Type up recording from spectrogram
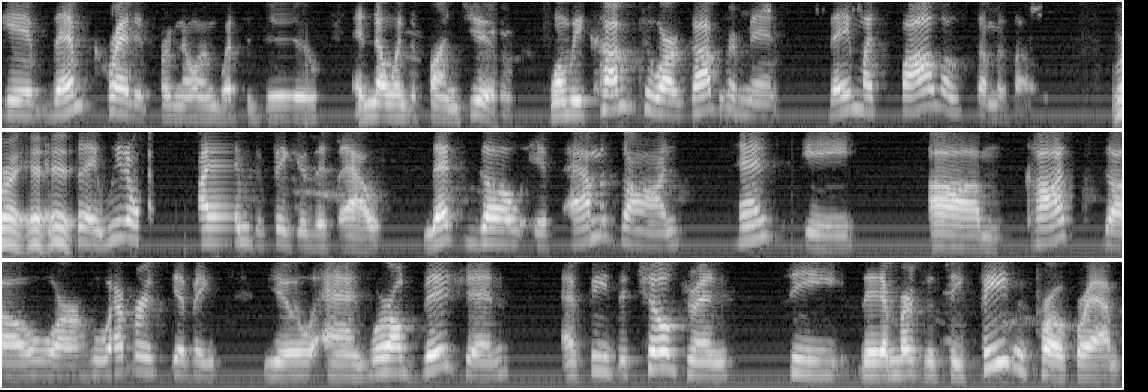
give them credit for knowing what to do and knowing to fund you. When we come to our government, they must follow some of those. Right. And, and say, we don't have time to figure this out. Let's go. If Amazon, Penske, um, Costco, or whoever is giving you, and World Vision and Feed the Children see the emergency feeding program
